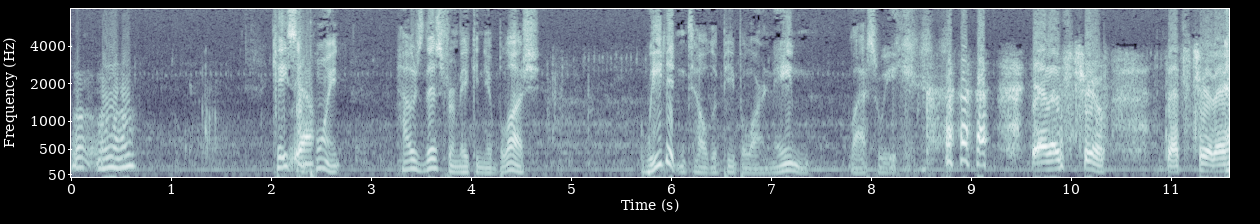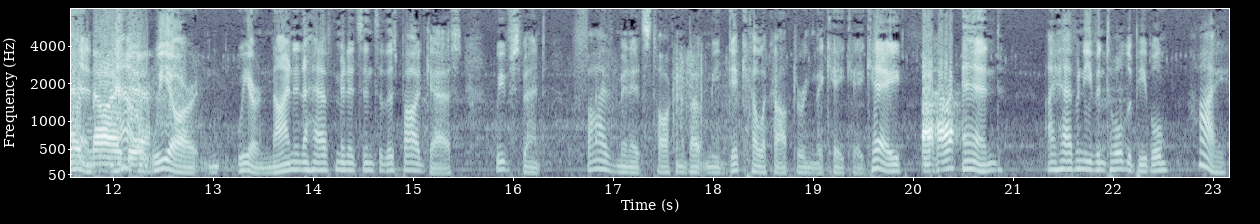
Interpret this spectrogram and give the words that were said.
Mm-hmm. Case Yeah. in point, how's this for making you blush? We didn't tell the people our name last week. Yeah, that's true. That's true. They had and no now idea. we are we are nine and a half minutes into this podcast. We've spent five minutes talking about me dick helicoptering the KKK, Uh huh. and I haven't even told the people, "Hi,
